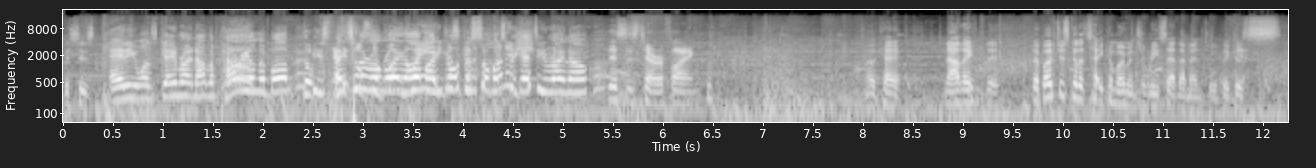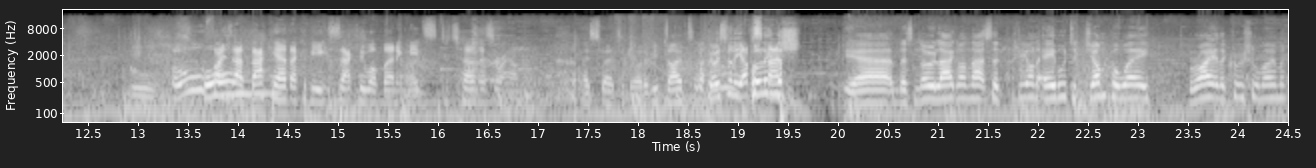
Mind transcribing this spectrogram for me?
This is anyone's game right now. The parry on the bomb. The- He's facing the wrong the way. wrong Oh my he god, there's so much spaghetti right now. This is terrifying. Okay, now they, they- they're both just going to take a moment to reset their mental because... Oh, finds that back air. That could be exactly what Burning needs to turn this around. I swear to god, if he died to that... Goes for the up Pulling the- smash. Yeah, and there's no lag on that, so Deon able to jump away right at the crucial moment.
